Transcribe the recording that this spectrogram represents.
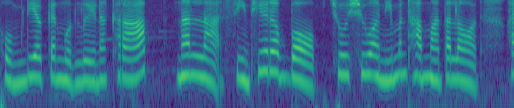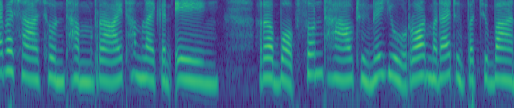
ผมเดียวกันหมดเลยนะครับ นั่นล่ะสิ่งที่ระบอบชั่วๆนี้มันทำมาตลอด ให้ประชาชนทำร้ายทำลายกันเอง ระบอบส้นเท้าถึงได้อยู่รอดมาได้ถึงปัจจุบัน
